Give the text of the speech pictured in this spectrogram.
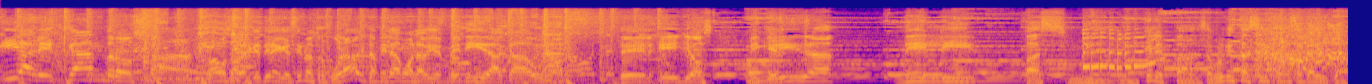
y Alejandro Sanz. Vamos a ver qué tiene que decir nuestro jurado y también le damos la bienvenida a cada uno de ellos. Mi querida Nelly Pazmiño. ¿Qué le pasa? ¿Por qué está así con esa carita?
